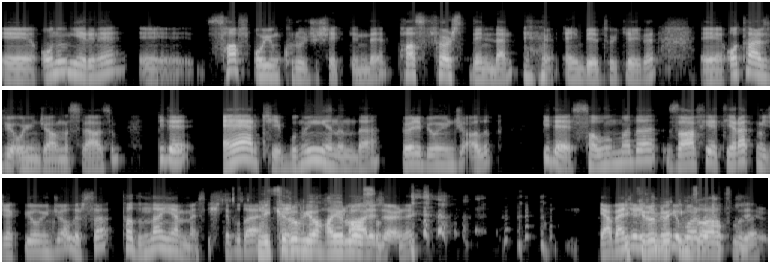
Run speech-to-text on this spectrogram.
E, onun yerine e, saf oyun kurucu şeklinde pass first denilen NBA 2K'de e, o tarz bir oyuncu alması lazım. Bir de eğer ki bunun yanında böyle bir oyuncu alıp bir de savunmada zafiyet yaratmayacak bir oyuncu alırsa tadından yenmez. İşte bu da Ricky Rubio hayırlı olsun. örnek. ya bence Ricky Ricky Rubio Rubio bu arada çok güzel.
